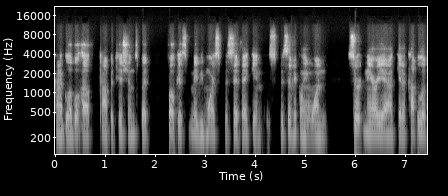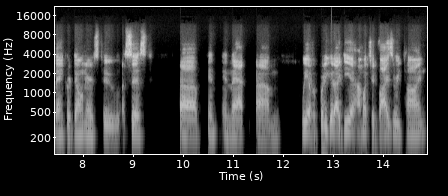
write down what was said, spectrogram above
kind of global health competitions, but focus maybe more specific and specifically in one certain area. Get a couple of anchor donors to assist uh, in in that. Um, we have a pretty good idea how much advisory time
